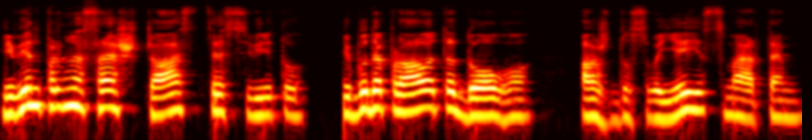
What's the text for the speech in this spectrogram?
І він принесе щастя світу і буде правити довго, аж до своєї смерти.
